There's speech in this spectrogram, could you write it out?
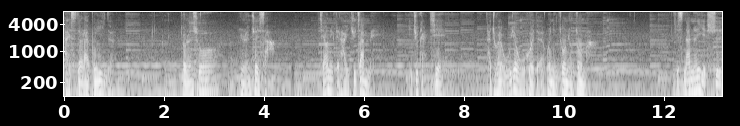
爱是得来不易的。有人说，女人最傻，只要你给她一句赞美、一句感谢，她就会无怨无悔的为你做牛做马。其实男人也是，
